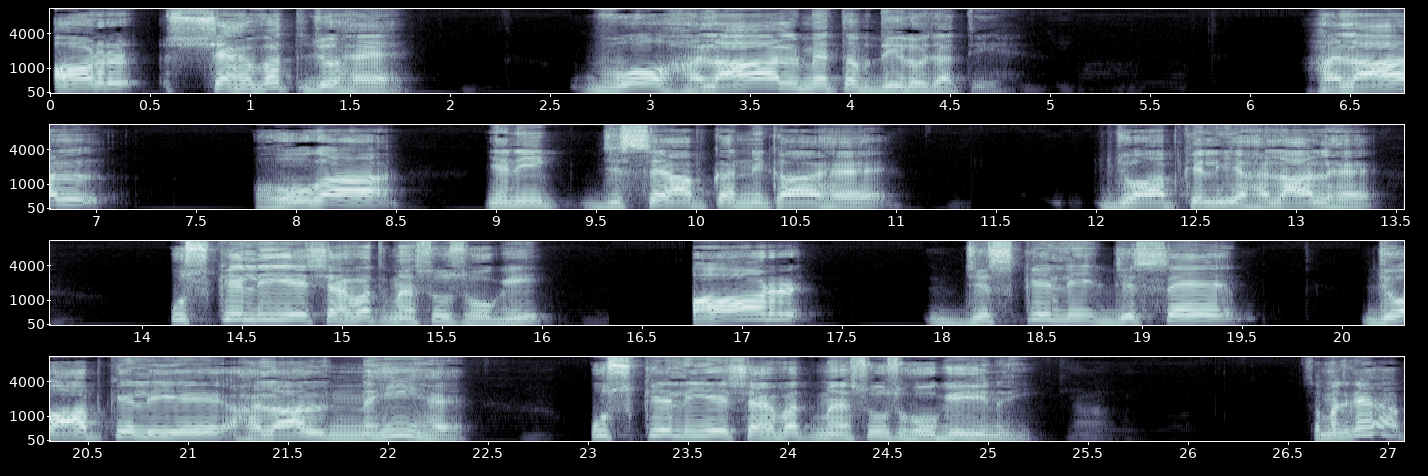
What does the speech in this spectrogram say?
اور شہوت جو ہے وہ حلال میں تبدیل ہو جاتی ہے۔ حلال ہوگا یعنی جس سے آپ کا نکاح ہے، جو آپ کے لیے حلال ہے، اس کے لیے شہوت محسوس ہوگی۔ اور جس کے لیے جس سے جو آپ کے لیے حلال نہیں ہے، اس کے لیے شہوت محسوس ہوگی ہی نہیں۔ سمجھ گئے آپ؟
